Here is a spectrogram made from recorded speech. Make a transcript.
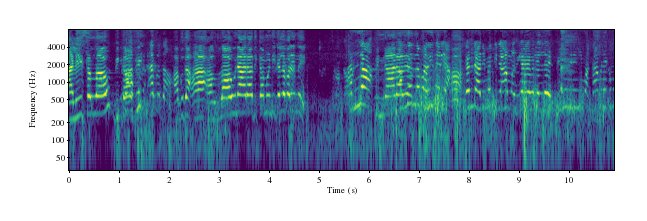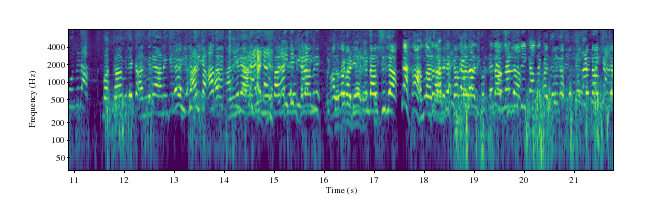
അലൈസല്ലാഹു അബദ. അള്ളാഹുവിനെ ആരാധിക്കാൻ വേണ്ടിട്ടല്ലേ പറയുന്നത് അല്ല പിന്നെ അതെന്താ എന്റെ അടിമയ്ക്ക് ഞാൻ മതിയായവരല്ലേ പിന്നെ ഇവന് ഇനി മക്കാമിലേക്ക് പോകുന്നിടാ മക്കാമിലേക്ക് അങ്ങനെയാണെങ്കിൽ അങ്ങനെയാണെങ്കിൽ സ്വലാമിന് അള്ള വടി കൊടുക്കേണ്ട ആവശ്യമില്ല വടി കൊടുക്കേണ്ട ആവശ്യമില്ല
